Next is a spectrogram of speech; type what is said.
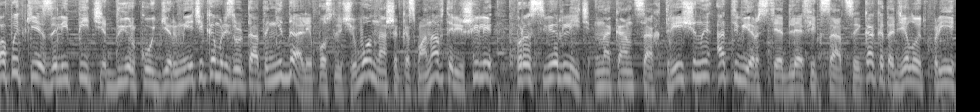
Попытки залепить дырку герметиком результата не дали, после чего наши космонавты решили просверлить на концах трещины отверстия для фиксации, как это делают при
